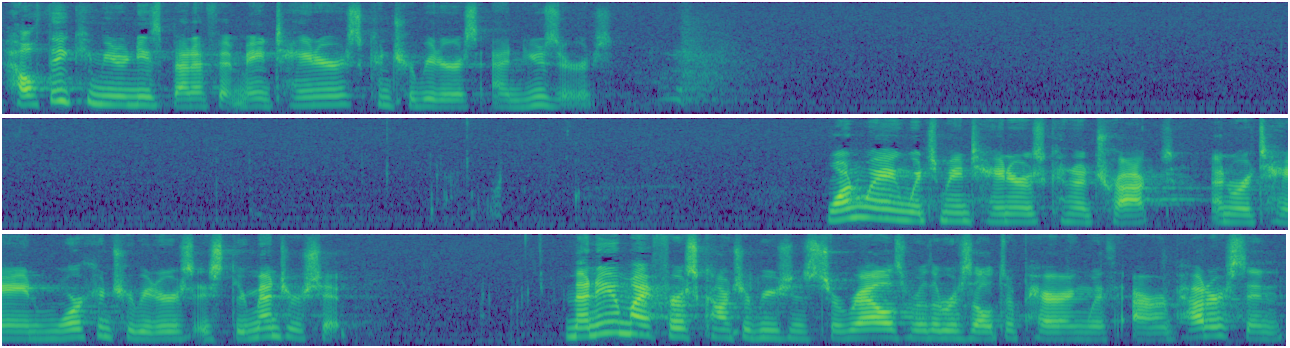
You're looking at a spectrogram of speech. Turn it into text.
Healthy communities benefit maintainers, contributors, and users. One way in which maintainers can attract and retain more contributors is through mentorship. Many of my first contributions to Rails were the result of pairing with Aaron Patterson.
